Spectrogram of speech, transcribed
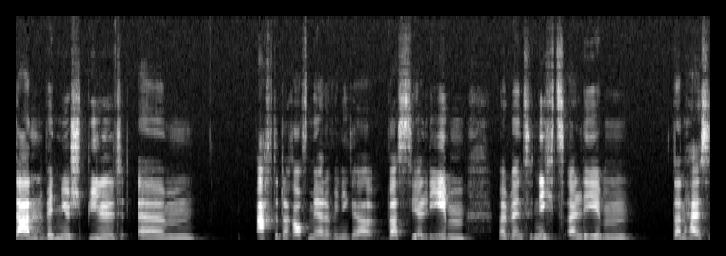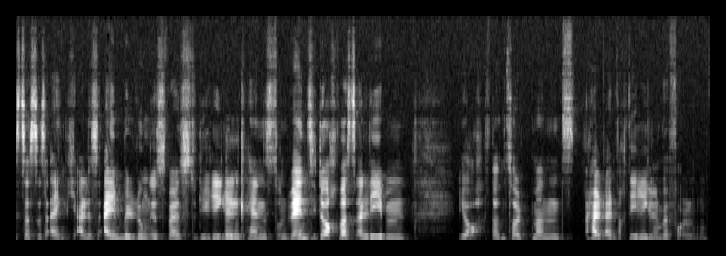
Dann, wenn ihr spielt, ähm, achte darauf mehr oder weniger, was sie erleben, weil wenn sie nichts erleben, dann heißt es, dass das eigentlich alles Einbildung ist, weil du die Regeln kennst. Und wenn sie doch was erleben, ja, dann sollte man halt einfach die Regeln befolgen.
